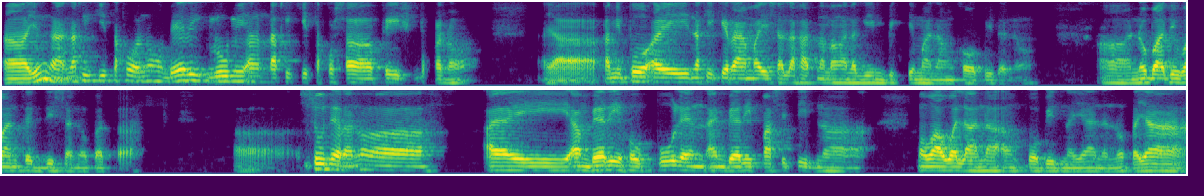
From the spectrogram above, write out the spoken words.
Uh, yun nga, nakikita ko, ano, very gloomy ang nakikita ko sa Facebook, ano. Kaya kami po ay nakikiramay sa lahat ng mga naging biktima ng COVID, ano. Uh, nobody wanted this, ano, but uh, uh, sooner, ano, uh, I am very hopeful and I'm very positive na mawawala na ang COVID na yan. Ano? Kaya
